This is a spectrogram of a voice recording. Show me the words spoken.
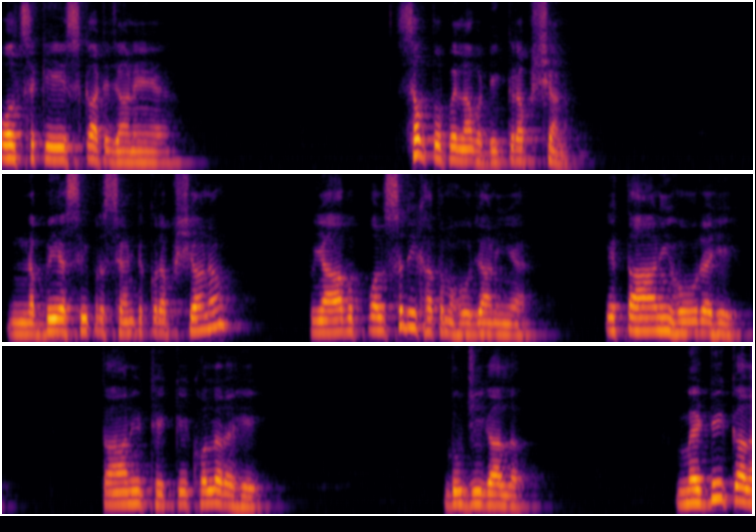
ਪੁਲਿਸ ਕੇਸ ਘਟ ਜਾਣੇ ਆ। ਸਭ ਤੋਂ ਪਹਿਲਾਂ ਵੱਡੀ ਕਰਪਸ਼ਨ 90-80% ਕਰਪਸ਼ਨ ਪੰਜਾਬ ਪੁਲਿਸ ਦੀ ਖਤਮ ਹੋ ਜਾਣੀ ਹੈ। ਇਹ ਤਾਂ ਨਹੀਂ ਹੋ ਰਹੇ, ਤਾਂ ਨਹੀਂ ਠੇਕੇ ਖੁੱਲ ਰਹੇ। ਦੂਜੀ ਗੱਲ ਮੈਡੀਕਲ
